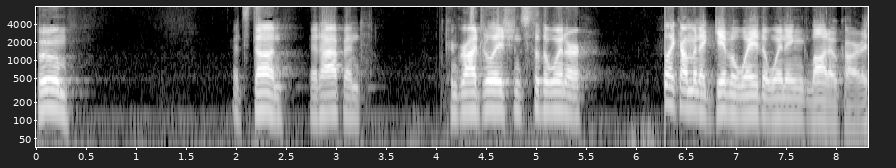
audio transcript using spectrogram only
Boom. It's done. It happened. Congratulations to the winner. I feel like I'm going to give away the winning lotto card.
